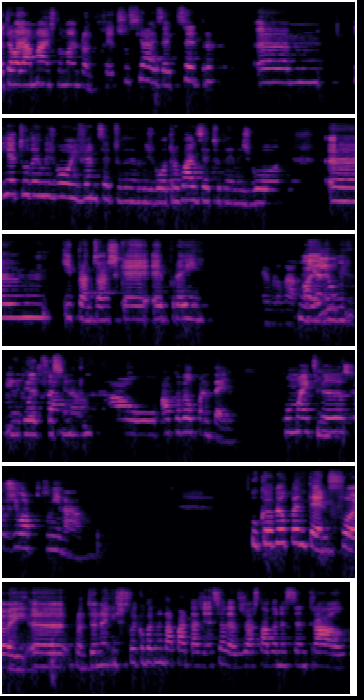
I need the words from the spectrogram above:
a trabalhar mais também, pronto, redes sociais, etc. Um, e é tudo em Lisboa, eventos é tudo em Lisboa, trabalhos é tudo em Lisboa. Um, e pronto, acho que é, é por aí. É verdade. Olha, e, minha vida profissional. Ao, ao cabelo Pantene, como é que Sim. surgiu a oportunidade? O cabelo Pantene foi, uh, pronto, eu nem, isto foi completamente à parte da agência, aliás, já estava na central.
